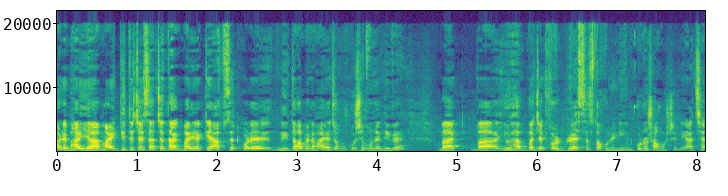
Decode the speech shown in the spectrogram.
আরে ভাইয়া মাইক দিতে চাইছে? আচ্ছা থাক ভাইয়াকে আপসেট করে নিতে হবে না। ভাইয়া যখন খুশি মনে দিবে। বাট বা you have budget for dresses তখনই নিন কোনো সমস্যা নেই। আচ্ছা।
